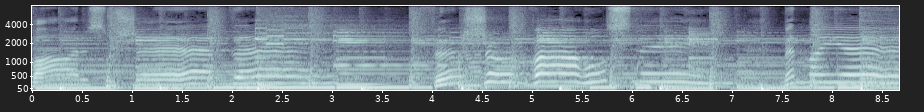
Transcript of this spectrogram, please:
var det som skjedde? Før så var hun snill, men nå gjør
